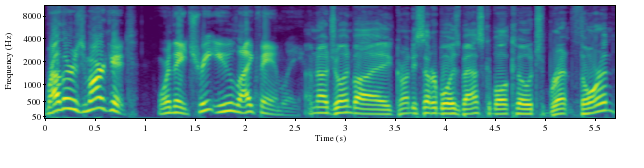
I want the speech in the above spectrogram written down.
Brothers Market, where they treat you like family. I'm now joined by Grundy Center boys basketball coach Brent Thoren.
